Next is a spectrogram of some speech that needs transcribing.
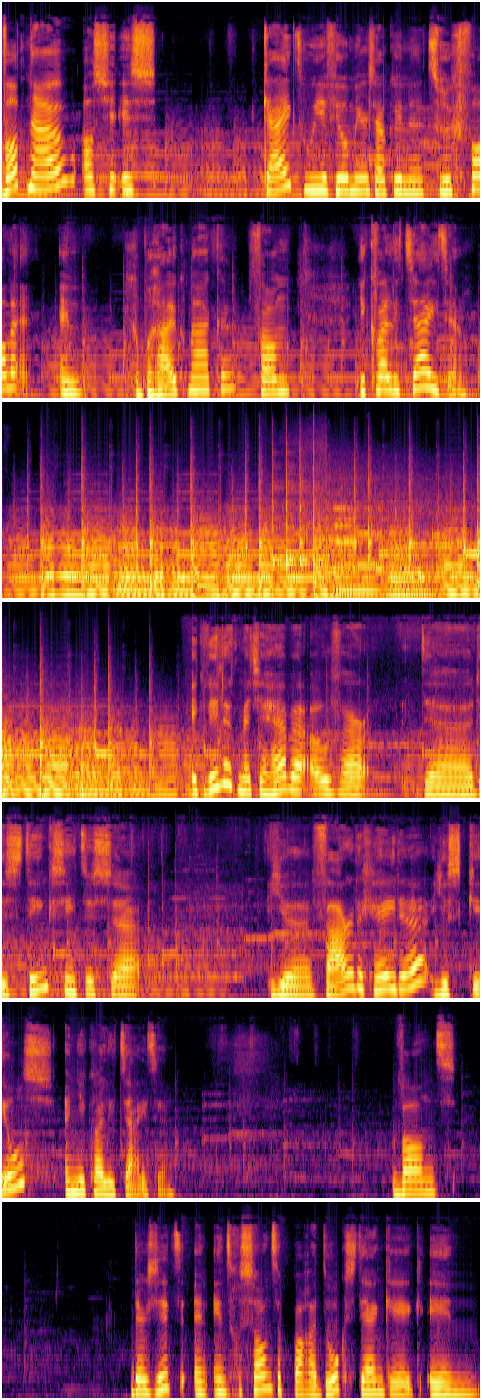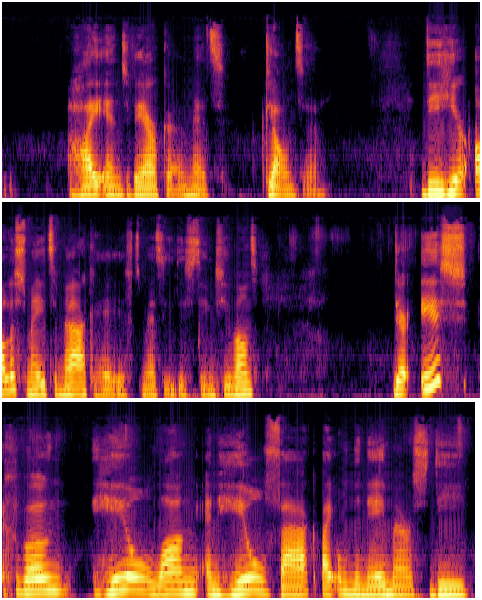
Wat nou als je eens kijkt hoe je veel meer zou kunnen terugvallen en gebruik maken van je kwaliteiten? Ik wil het met je hebben over de distinctie tussen je vaardigheden, je skills en je kwaliteiten. Want er zit een interessante paradox, denk ik, in high-end werken met klanten. Die hier alles mee te maken heeft met die distinctie. Want er is gewoon heel lang en heel vaak bij ondernemers die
